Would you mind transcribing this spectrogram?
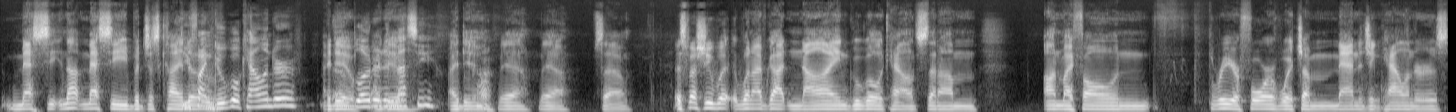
messy. Not messy, but just kind of. Do you find Google Calendar? I do. Uh, bloated I do. and messy. I do. Huh. Yeah, yeah. So, especially when I've got nine Google accounts that I'm on my phone, three or four of which I'm managing calendars.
